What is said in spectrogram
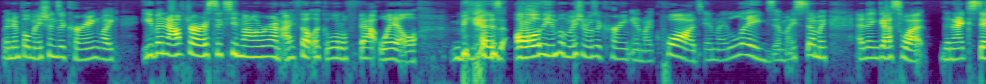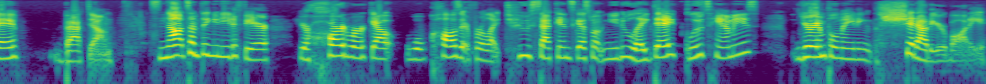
When inflammation's occurring, like even after our 16 mile run, I felt like a little fat whale because all the inflammation was occurring in my quads, in my legs, in my stomach. And then guess what? The next day, back down. It's not something you need to fear. Your hard workout will cause it for like two seconds. Guess what? When you do leg day, glutes, hammies, you're implementing the shit out of your body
